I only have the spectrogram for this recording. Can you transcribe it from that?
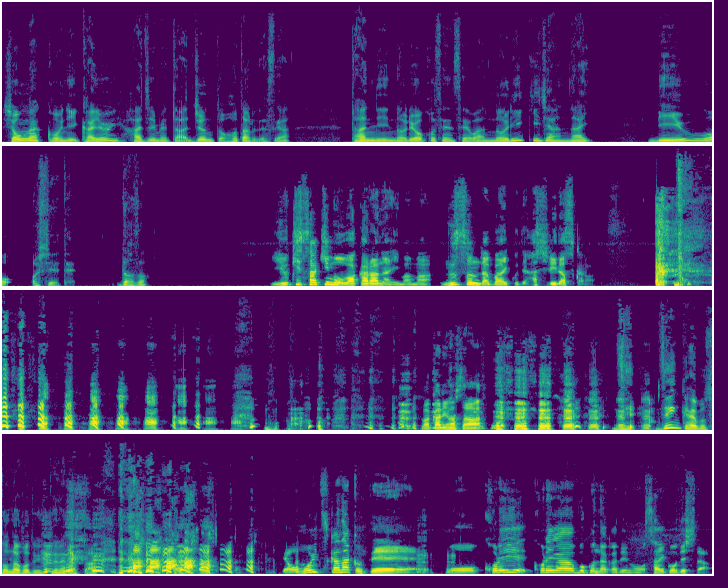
小学校に通い始めた純と蛍ですが担任の良子先生は乗り気じゃない理由を教えて。どうぞ。行き先もわからないまま、盗んだバイクで走り出すから。わかりました？ぜ前回もそんなこと言ってなかった？いや、思いつかなくて、もう、これ、これが僕の中での最高でした。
